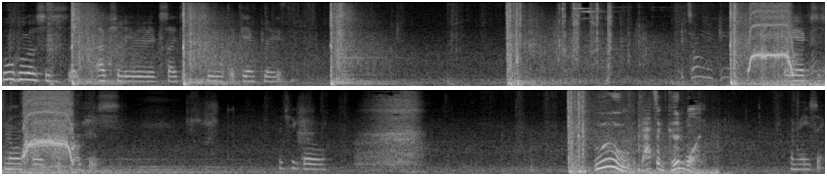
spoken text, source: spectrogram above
who who else is like actually really excited to see the gameplay? It's only game. The AX is known for its technologies. Where'd he go? Ooh, that's a good one. Amazing.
